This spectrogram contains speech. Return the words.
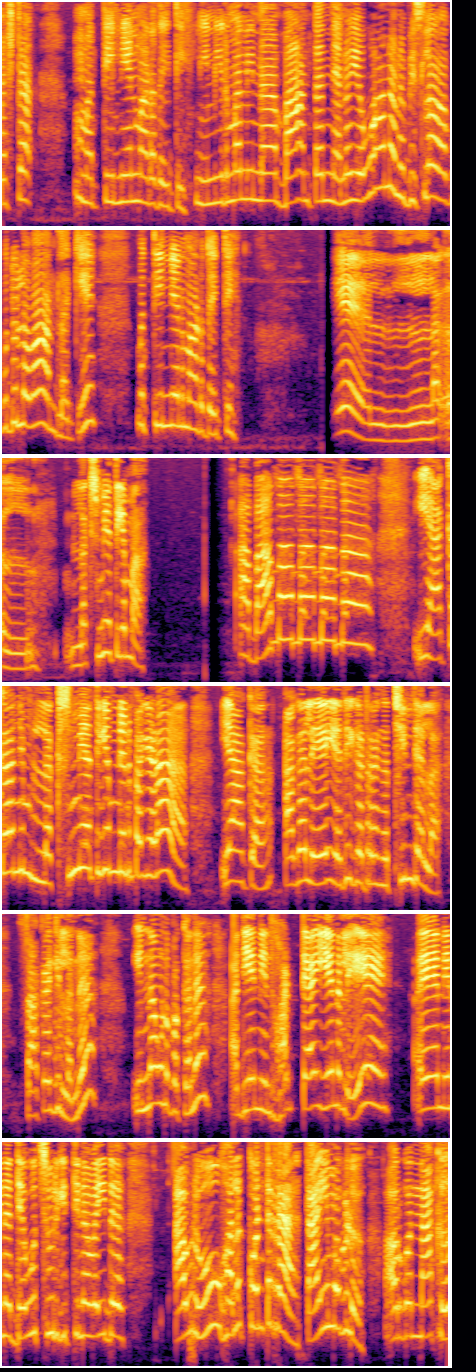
ಅಷ್ಟ. ಮತ್ತೆ ಇನ್ನೇನು ಮಾಡೋದೈತಿ? ನೀ ನಿರ್ಮಲಿನ ಬಾ ಅಂತಂದೇನು ಯವ್ವ, ನಾನು ಬಿಸ್ಲ ಆಗುದಿಲ್ಲವ ಅಂದ್ಲಕ್ಕಿ ಮತ್ತೆ ಇನ್ನೇನ್ ಮಾಡೋದೈತಿ? ಏ ಲಕ್ಷ್ಮಿ ಅತ್ತಿಗೆಮ್ಮ. ಆ, ಬಾ ಬಾ ಬಾ ಬಾ ಬಾ. ಯಾಕ ನಿಮ್ಮ ಲಕ್ಷ್ಮಿ ಅತ್ತಿಗೆ ನೆನಪಾಗ್ಯಾಳ? ಯಾಕ? ಆಗಲೇ ಎದಿಗಟ್ರಂಗ ತಿಂದೆಲ್ಲ ಸಾಕಾಗಿಲ್ಲನ? ಇನ್ನ ಉಣ್ಬೇಕನ? ಅದೇನ್ ನಿನ್ ಹೊಟ್ಟೆ ಏನಲ್ಲಿ ಏ, ನಿನ್ನ ದೇವ್ ಸುರ್ಗಿತ್ತಿನವ ಇದು. ಅವರು ಹೊಲಕ್ ಕೊಂಟಾರ ತಾಯಿ ಮಗಳು ಅವ್ರಿಗೊಂದ್ ನಾಲ್ಕು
